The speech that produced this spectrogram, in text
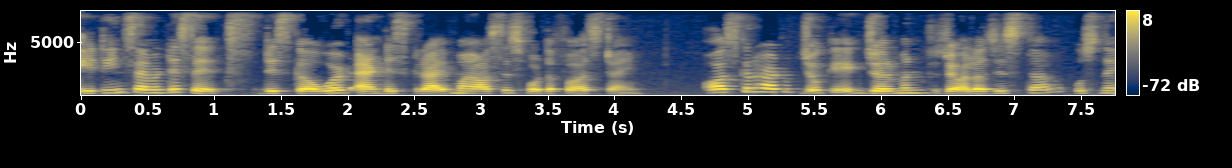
1876 discovered and described meiosis for the first time. Oscar Hertwig जो कि एक जर्मन फिजियोलॉजिस्ट था, उसने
